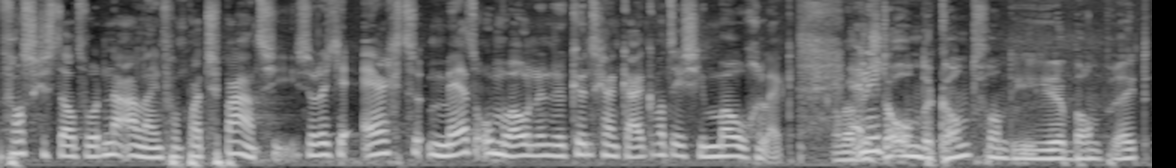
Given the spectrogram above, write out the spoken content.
vastgesteld worden naar aanleiding van participatie. Zodat je echt met omwonenden kunt gaan kijken wat is hier mogelijk. En wat en is de onderkant van die bandbreedte?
